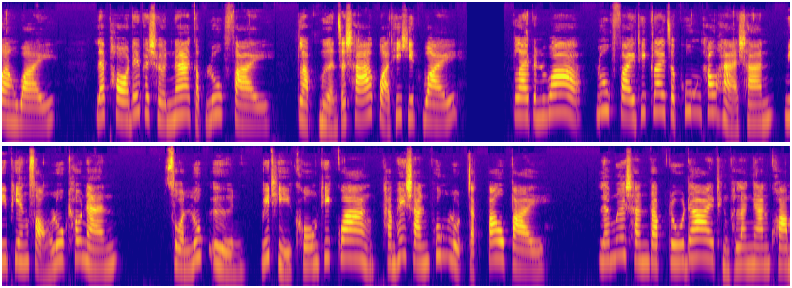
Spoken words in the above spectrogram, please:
วางไว้ และพอได้เผชิญหน้ากับลูกไฟ กลับเหมือนจะช้ากว่าที่คิดไว้ กลายเป็นว่าลูกไฟที่ใกล้จะพุ่งเข้าหาฉันมีเพียงสองลูกเท่านั้น ส่วนลูกอื่น วิถีโค้งที่กว้างทำให้ฉันพุ่งหลุดจากเป้าไป และเมื่อฉันรับรู้ได้ถึงพลังงานความ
